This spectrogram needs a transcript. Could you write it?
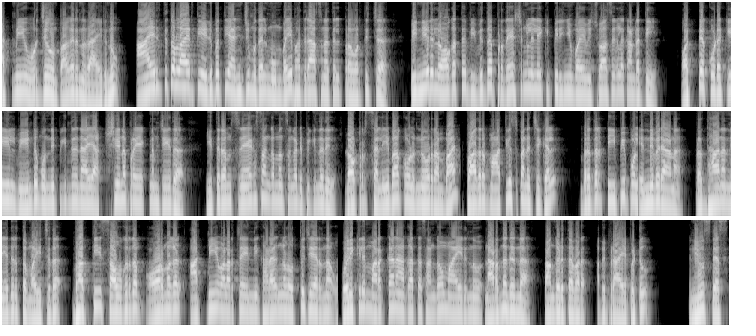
ആത്മീയ ഊർജവും പകരുന്നതായിരുന്നു. ആയിരത്തി തൊള്ളായിരത്തി എഴുപത്തി അഞ്ച് മുതൽ മുംബൈ ഭദ്രാസനത്തിൽ പ്രവർത്തിച്ച് പിന്നീട് ലോകത്തെ വിവിധ പ്രദേശങ്ങളിലേക്ക് പിരിഞ്ഞുപോയ വിശ്വാസികളെ കണ്ടെത്തി ഒറ്റ കുടക്കീഴിൽ വീണ്ടും ഒന്നിപ്പിക്കുന്നതിനായി അക്ഷീണ പ്രയത്നം ചെയ്ത് ഇത്തരം സ്നേഹസംഗമം സംഘടിപ്പിക്കുന്നതിൽ doctor Saliba Kolunnoor Ramban father Mathews Panachikkal brother T P Paul എന്നിവരാണ് പ്രധാന നേതൃത്വം വഹിച്ചത്. ഭക്തി സൗഹൃദം ഓർമ്മകൾ ആത്മീയ വളർച്ച എന്നീ ഘടകങ്ങൾ ഒത്തുചേർന്ന ഒരിക്കലും മറക്കാനാകാത്ത സംഗമമായിരുന്നു നടന്നതെന്ന് പങ്കെടുത്തവർ അഭിപ്രായപ്പെട്ടു. News desk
